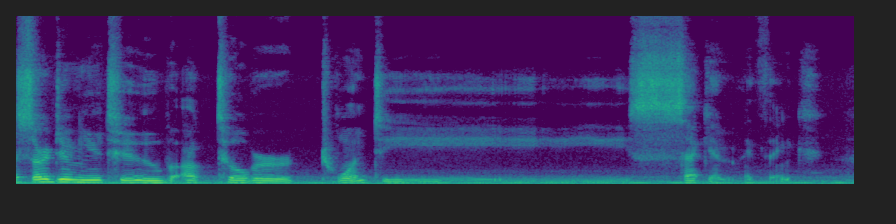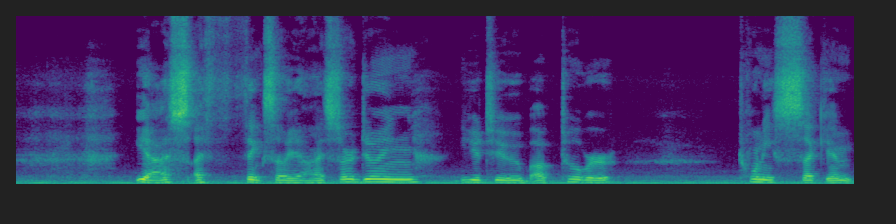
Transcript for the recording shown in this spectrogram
started doing YouTube October 22nd, I think. Yes, I think so, yeah. I started doing YouTube October 22nd,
